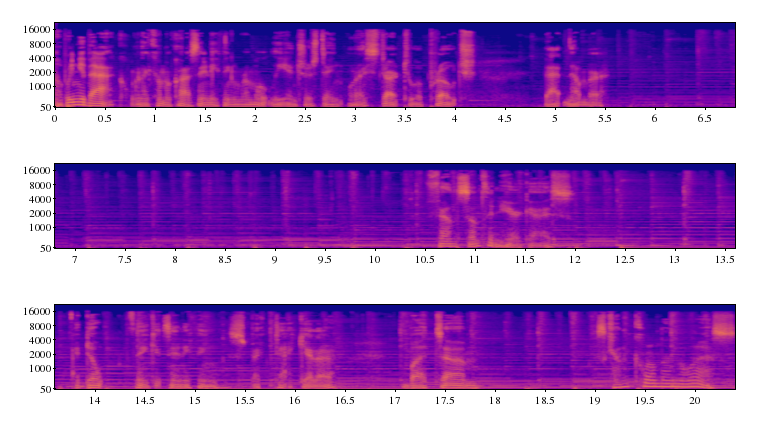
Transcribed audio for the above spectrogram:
I'll bring you back when I come across anything remotely interesting or I start to approach that number. Found something here, guys. I don't think it's anything spectacular, but um, it's kind of cool nonetheless.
